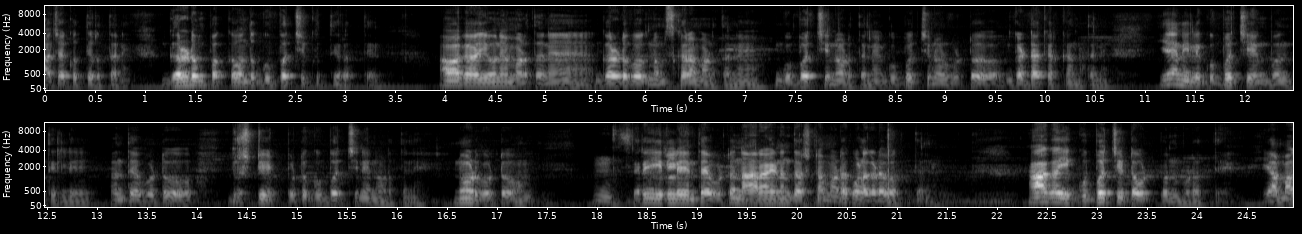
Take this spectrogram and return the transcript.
ಆಚೆ ಕೂತಿರ್ತಾನೆ ಗರುಡನ ಪಕ್ಕ ಒಂದು ಗುಬ್ಬಚ್ಚಿ ಕೂತಿರುತ್ತೆ. ಆವಾಗ ಇವನೇ ಮಾಡ್ತಾನೆ, ಗರುಡಿಗೆ ಹೋಗಿ ನಮಸ್ಕಾರ ಮಾಡ್ತಾನೆ, ಗುಬ್ಬಚ್ಚಿ ನೋಡ್ತಾನೆ. ಗುಬ್ಬಚ್ಚಿ ನೋಡ್ಬಿಟ್ಟು ಗಡ್ಡ ಕರ್ಕೊಂತಾನೆ. ಏನು ಇಲ್ಲಿ ಗುಬ್ಬಚ್ಚಿ ಹೆಂಗೆ ಅಂತ ಹೇಳ್ಬಿಟ್ಟು ದೃಷ್ಟಿ ಇಟ್ಬಿಟ್ಟು ಗುಬ್ಬಚ್ಚಿನೇ ನೋಡ್ತಾನೆ. ನೋಡ್ಬಿಟ್ಟು ಸರಿ ಇರಲಿ ಅಂತ ಹೇಳ್ಬಿಟ್ಟು ನಾರಾಯಣನ ದರ್ಶನ ಮಾಡೋಕೆ ಒಳಗಡೆ ಹೋಗ್ತಾನೆ. ಆಗ ಈ ಗುಬ್ಬಚ್ಚಿ ಡೌಟ್ ಬಂದ್ಬಿಡುತ್ತೆ. ಯಮ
